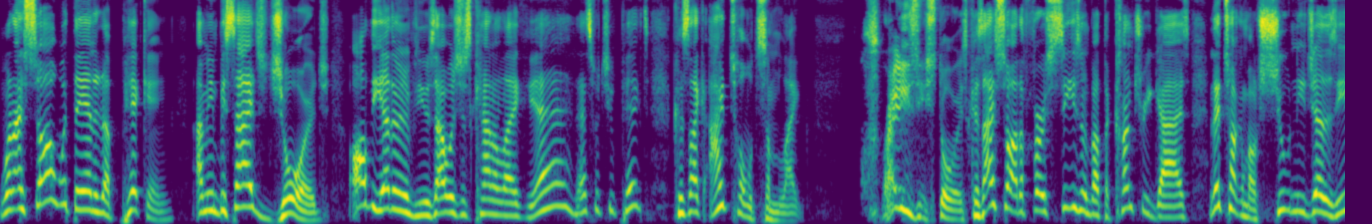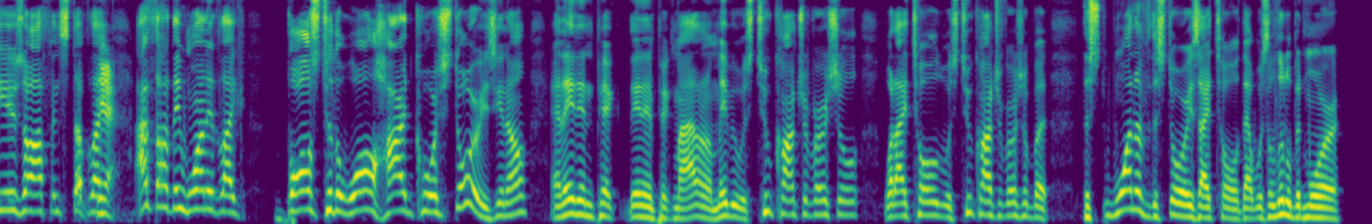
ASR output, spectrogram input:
when I saw what they ended up picking, I mean, besides George, all the other interviews, I was just kind of like, yeah, that's what you picked. Because like I told some like crazy stories because I saw the first season about the country guys and they're talking about shooting each other's ears off and stuff like Yeah. I thought they wanted like balls to the wall hardcore stories, you know? And they didn't pick they didn't pick my I don't know, maybe it was too controversial. What I told was too controversial, but this one of the stories I told that was a little bit more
